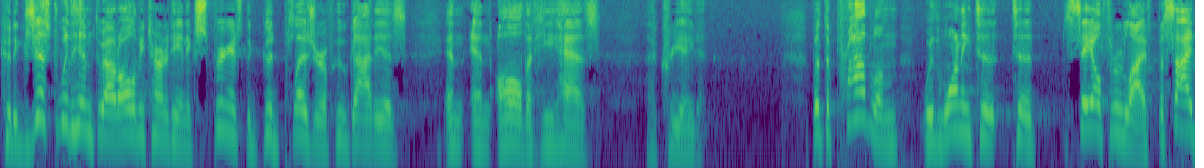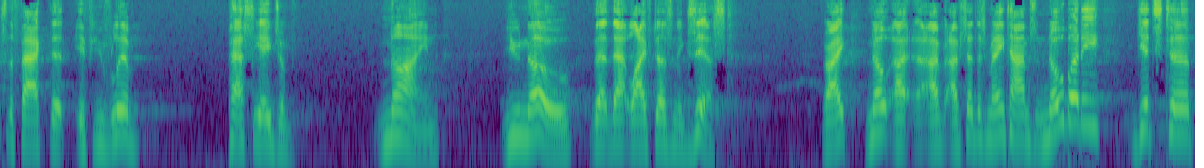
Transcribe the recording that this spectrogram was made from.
could exist with Him throughout all of eternity and experience the good pleasure of who God is and, and all that He has uh, created. But the problem with wanting to, to sail through life, besides the fact that if you've lived past the age of nine, you know that that life doesn't exist. Right? No, I, have I've said this many times. Nobody gets to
